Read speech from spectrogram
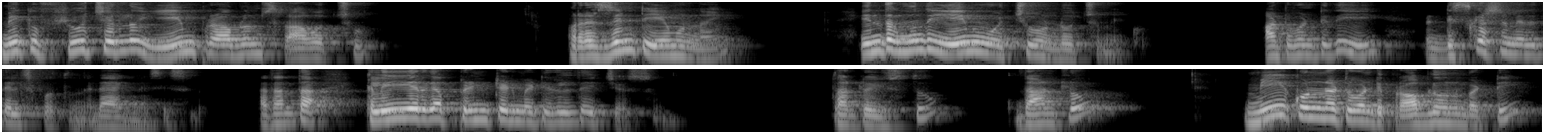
మీకు ఫ్యూచర్లో ఏం ప్రాబ్లమ్స్ రావచ్చు? ప్రజెంట్ ఏమున్నాయి? ఇంతకుముందు ఏమి వచ్చి ఉండొచ్చు మీకు? అటువంటిది డిస్కషన్ మీద తెలిసిపోతుంది డయాగ్నోసిస్లో. అదంతా క్లియర్గా ప్రింటెడ్ మెటీరియల్తో ఇచ్చేస్తుంది. దాంట్లో ఇస్తూ దాంట్లో మీకున్నటువంటి ప్రాబ్లంను బట్టి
